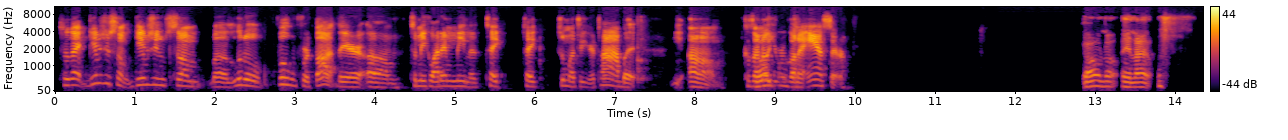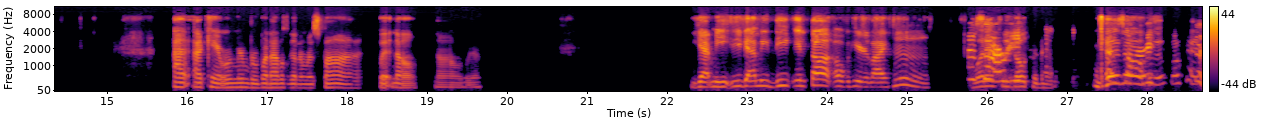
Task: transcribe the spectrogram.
So that gives you some gives you some uh, little food for thought there um tamiko i didn't mean to take take too much of your time but um because i know you were going to answer oh no and i i i can't remember what i was going to respond but no no you got me you got me deep in thought over here like hmm I'm what sorry. if we go to that I'm sorry. no, okay.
